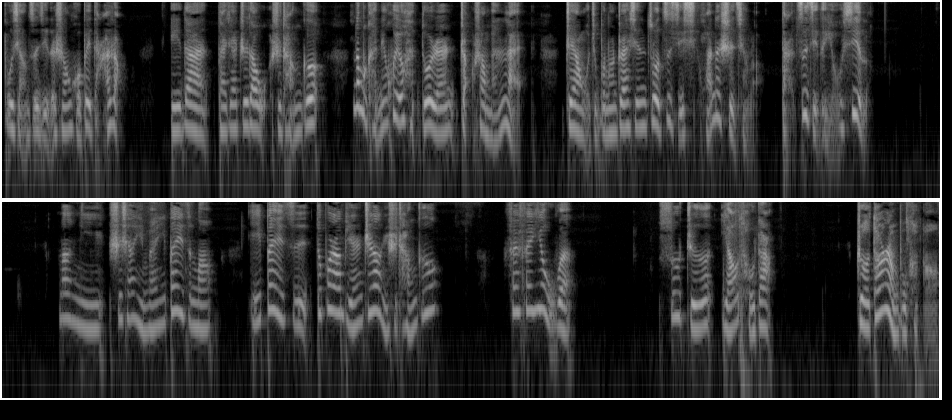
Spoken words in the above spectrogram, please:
不想自己的生活被打扰。一旦大家知道我是长歌，那么肯定会有很多人找上门来，这样我就不能专心做自己喜欢的事情了，打自己的游戏了。那你是想隐瞒一辈子吗？一辈子都不让别人知道你是长歌？菲菲又问。苏哲摇头道。这当然不可能。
